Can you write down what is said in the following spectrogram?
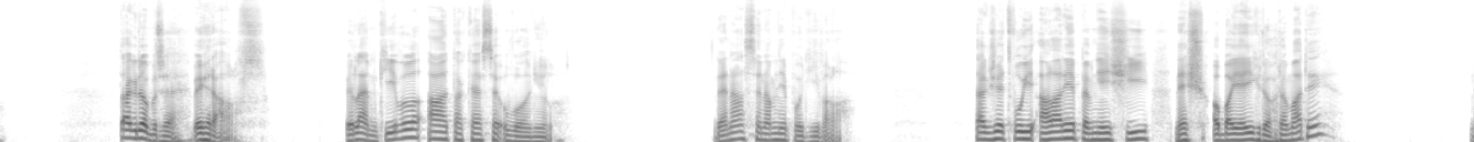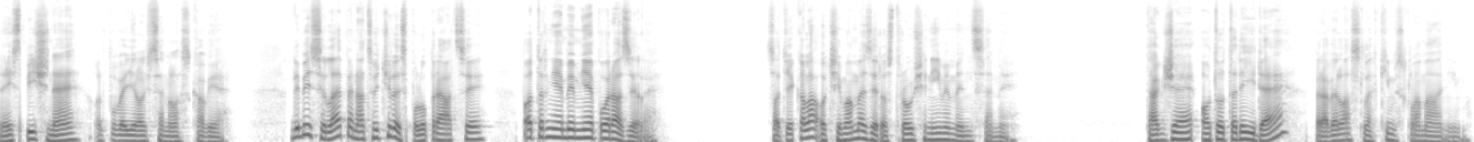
Tak dobře, vyhrál jsi. Vilém kývl a také se uvolnil. Dena se na mě podívala. Takže tvůj alar je pevnější než oba jejich dohromady? Nejspíš ne, odpověděl jsem laskavě. Kdyby si lépe nacvičili spolupráci, patrně by mě porazili. Zatěkala očima mezi roztroušenými mincemi. Takže o to tedy jde? Pravila s lehkým zklamáním.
